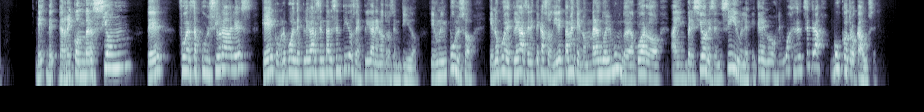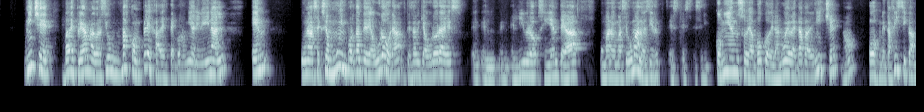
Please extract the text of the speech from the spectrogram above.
de, reconversión de fuerzas pulsionales que, como no pueden desplegarse en tal sentido, se despliegan en otro sentido. Tiene un impulso que no puede desplegarse en este caso directamente nombrando el mundo de acuerdo a impresiones sensibles que creen nuevos lenguajes, etc., busca otro cauce. Nietzsche va a desplegar una versión más compleja de esta economía libidinal en una sección muy importante de Aurora. Ustedes saben que Aurora es el, libro siguiente a Humano demasiado humano, es decir, es, el comienzo de a poco de la nueva etapa de Nietzsche, ¿no? post-metafísica,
